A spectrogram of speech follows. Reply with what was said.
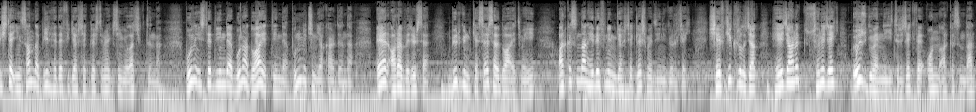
İşte insan da bir hedefi gerçekleştirmek için yola çıktığında, bunu istediğinde, buna dua ettiğinde, bunun için yakardığında, eğer ara verirse, bir gün keserse dua etmeyi, arkasından hedefinin gerçekleşmediğini görecek. Şevki kırılacak, heyecanı sönecek, özgüvenini yitirecek ve onun arkasından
